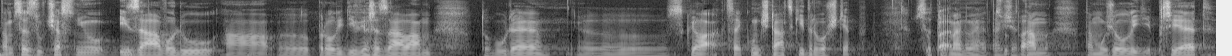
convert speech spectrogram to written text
tam se zúčastňuji i závodů a uh, pro lidi vyřezávám. To bude uh, skvělá akce, Kunštácký drvoštěp se Super. to jmenuje. Takže tam, tam můžou lidi přijet,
